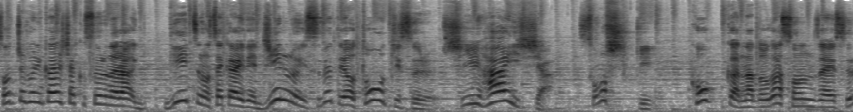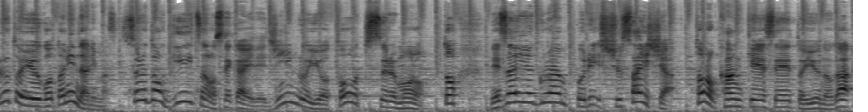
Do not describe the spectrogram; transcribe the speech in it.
率直に解釈するならギーツの世界で人類全てを統治する支配者組織国家などが存在するということになります。するとギーツの世界で人類を統治するものとデザイアグランプリ主催者との関係性というのが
